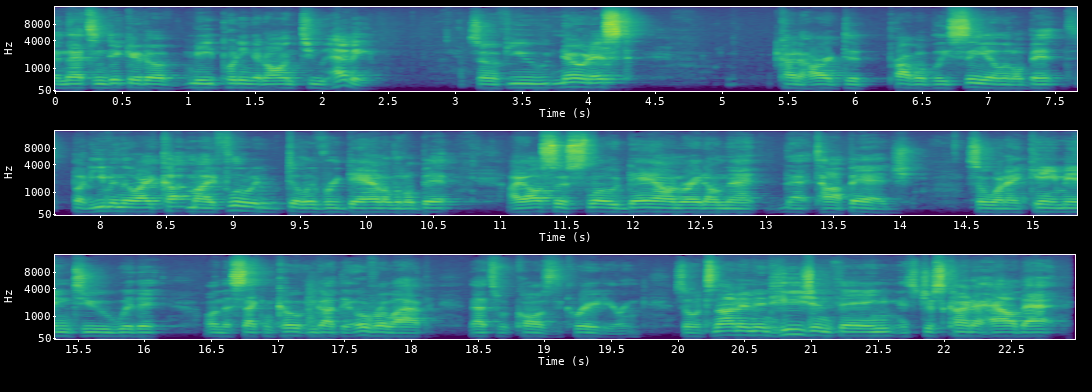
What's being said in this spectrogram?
And that's indicative of me putting it on too heavy. So if you noticed, kind of hard to probably see a little bit, but even though I cut my fluid delivery down a little bit, I also slowed down right on that, that top edge. So when I came into with it on the second coat and got the overlap, that's what caused the cratering. So it's not an adhesion thing, it's just kind of how that,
